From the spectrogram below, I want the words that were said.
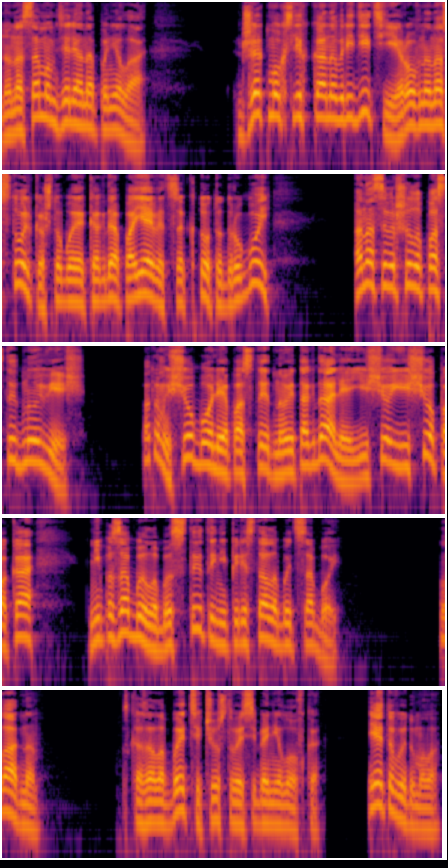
Но на самом деле она поняла. Джек мог слегка навредить ей ровно настолько, чтобы, когда появится кто-то другой, она совершила постыдную вещь, потом еще более постыдную и так далее, еще и еще, пока не позабыла бы стыд и не перестала быть собой. — Ладно, — сказала Бетти, чувствуя себя неловко. — Я это выдумала.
